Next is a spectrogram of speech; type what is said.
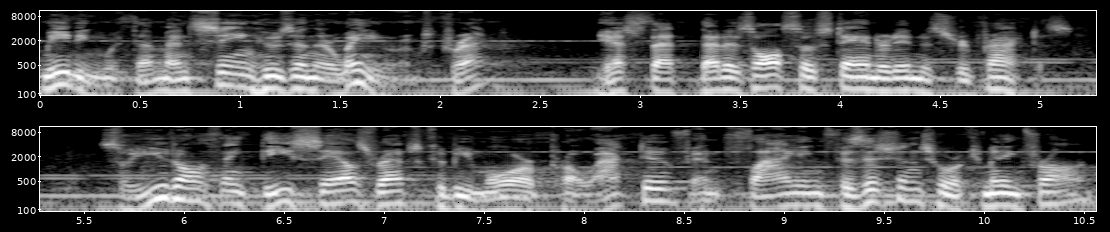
meeting with them, and seeing who's in their waiting rooms, correct? Yes, that, that is also standard industry practice. So you don't think these sales reps could be more proactive in flagging physicians who are committing fraud?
